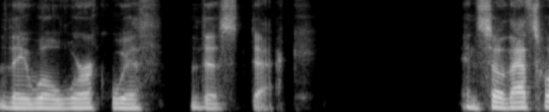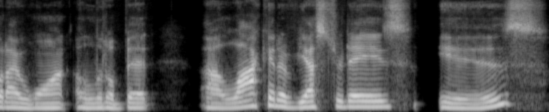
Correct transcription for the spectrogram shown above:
they will work with this deck. And so that's what I want a little bit. Uh, Locket of Yesterdays is,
